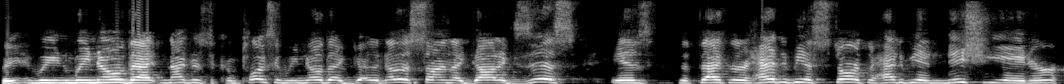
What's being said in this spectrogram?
We, we, we know that not just the complexity, we know that another sign that God exists is the fact that there had to be a start, there had to be an initiator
